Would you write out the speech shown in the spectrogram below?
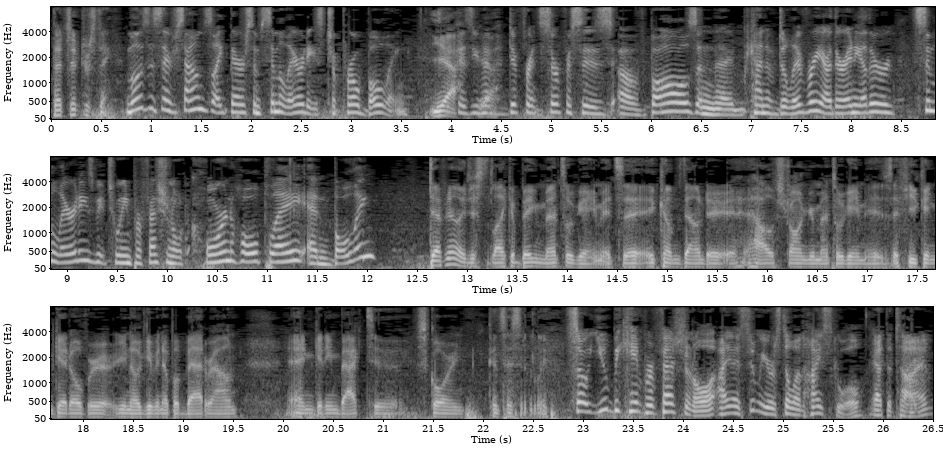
That's interesting. Moses, there sounds like there are some similarities to pro bowling. Yeah. Because you yeah. have different surfaces of balls and the kind of delivery. Are there any other similarities between professional cornhole play and bowling? Definitely, just like a big mental game. It's a, it comes down to how strong your mental game is. If you can get over, you know, giving up a bad round and getting back to scoring consistently. So you became professional. I assume you were still in high school at the time.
